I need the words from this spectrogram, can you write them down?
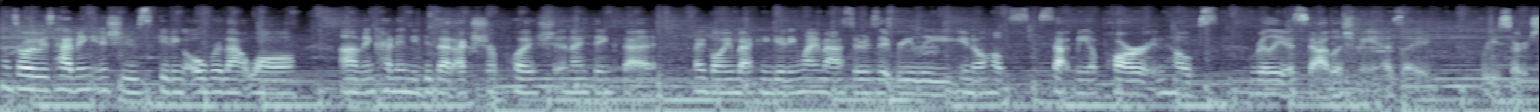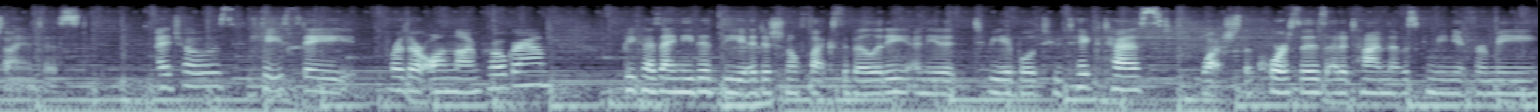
and so I was having issues getting over that wall um, and kind of needed that extra push. And I think that by going back and getting my master's, it really, you know, helps set me apart and helps really establish me as a research scientist. I chose K-State for their online program because I needed the additional flexibility. I needed to be able to take tests, watch the courses at a time that was convenient for me,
